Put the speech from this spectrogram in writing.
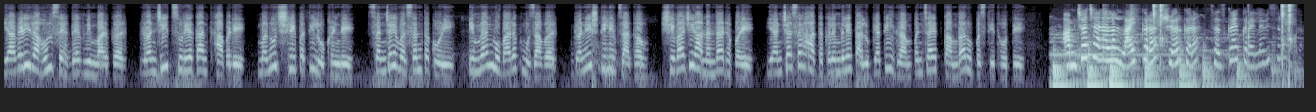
यावेळी राहुल सहदेव निंबाळकर रणजित सूर्यकांत खाबडे मनोज श्रीपती लोखंडे संजय वसंत कोळी इम्रान मुबारक मुजावर गणेश दिलीप जाधव शिवाजी आनंदा ढपळे यांच्यासह हातकलंगले तालुक्यातील ग्रामपंचायत कामगार उपस्थित होते. आमच्या चॅनलला लाईक करा शेअर करा सबस्क्राईब करायला विसरू नका.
